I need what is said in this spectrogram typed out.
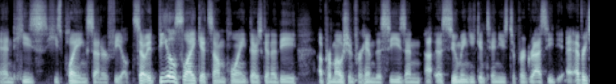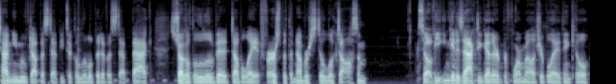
and he's he's playing center field. So it feels like at some point there's going to be a promotion for him this season, uh, assuming he continues to progress. He every time he moved up a step, he took a little bit of a step back. Struggled a little bit at Double A at first, but the numbers still looked awesome. So if he can get his act together and perform well at Triple A, I think he'll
